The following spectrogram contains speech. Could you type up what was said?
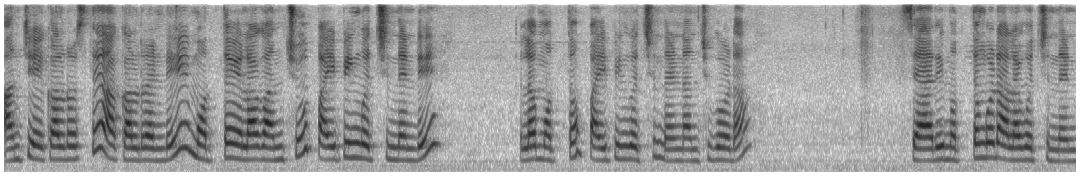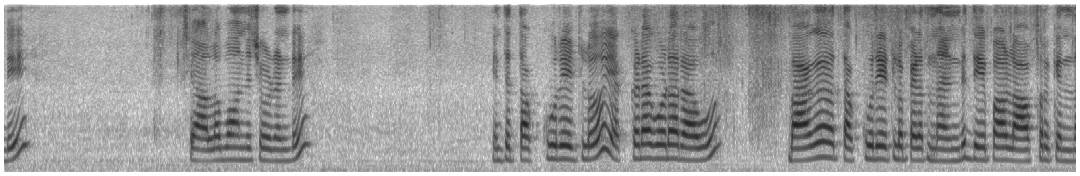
అంచు ఏ కలర్ వస్తే ఆ కలర్ అండి. మొత్తం ఇలాగ అంచు పైపింగ్ వచ్చిందండి. ఇలా మొత్తం పైపింగ్ వచ్చిందండి అంచు కూడా. శారీ మొత్తం కూడా అలాగ వచ్చిందండి. చాలా బాగుంది చూడండి. ఇంత తక్కువ రేట్లో ఎక్కడా కూడా రావు. బాగా తక్కువ రేట్లో పెడుతున్నానండి దీపావళి ఆఫర్ కింద.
